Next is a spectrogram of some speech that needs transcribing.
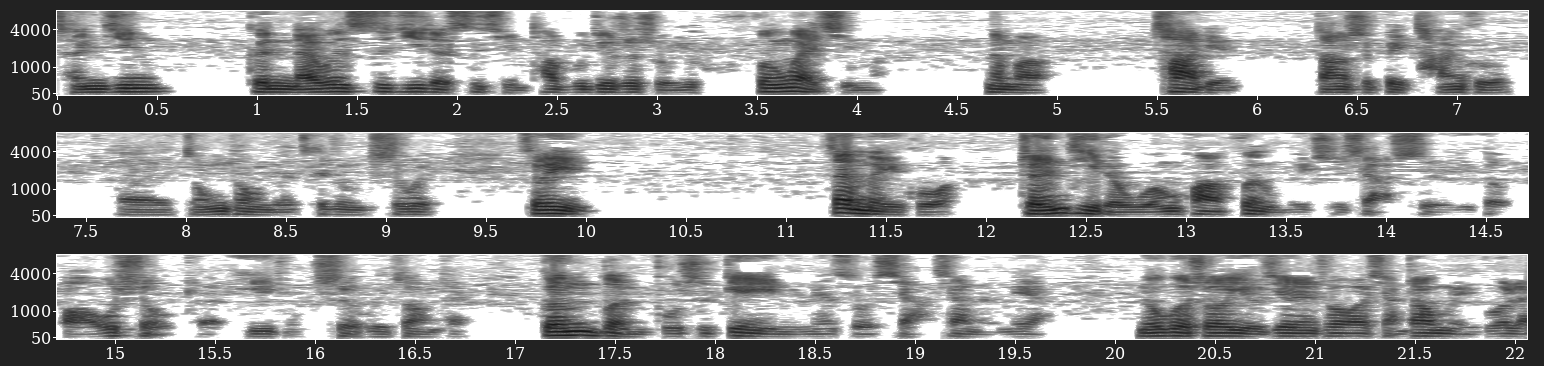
曾经跟莱文斯基的事情，他不就是属于婚外情吗？那么差点当时被弹劾呃总统的这种职位。所以在美国。整体的文化氛围之下是一个保守的一种社会状态，根本不是电影里面所想象的那样。如果说有些人说想到美国来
